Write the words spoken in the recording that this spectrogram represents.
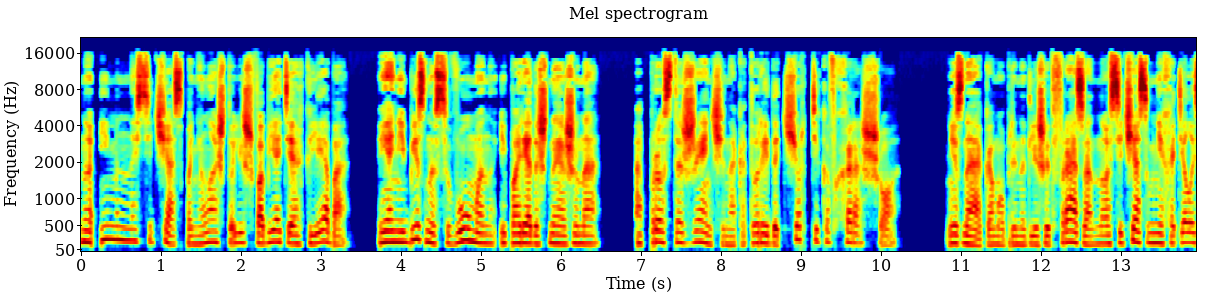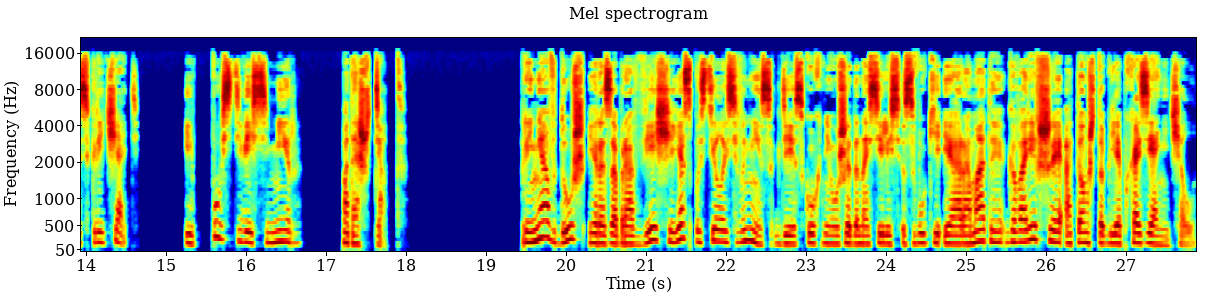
но именно сейчас поняла, что лишь в объятиях Глеба я не бизнес-вумен и порядочная жена, а просто женщина, которой до чертиков хорошо. Не знаю, кому принадлежит фраза, но сейчас мне хотелось кричать. И пусть весь мир подождет. Приняв душ и разобрав вещи, я спустилась вниз, где из кухни уже доносились звуки и ароматы, говорившие о том, что Глеб хозяйничал.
